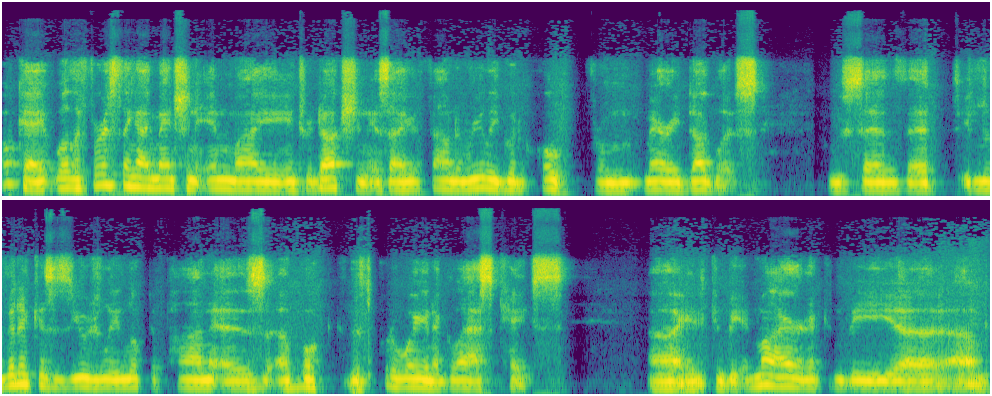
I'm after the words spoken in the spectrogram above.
Okay, well, the first thing I mentioned in my introduction is I found a really good quote from Mary Douglas, who said that Leviticus is usually looked upon as a book that's put away in a glass case. Uh, it can be admired, it can be uh, um,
